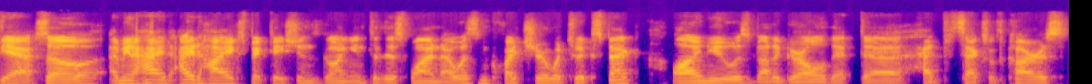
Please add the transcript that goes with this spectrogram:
Yeah. So, I mean, I had, I had high expectations going into this one. I wasn't quite sure what to expect. All I knew was about a girl that uh, had sex with cars.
